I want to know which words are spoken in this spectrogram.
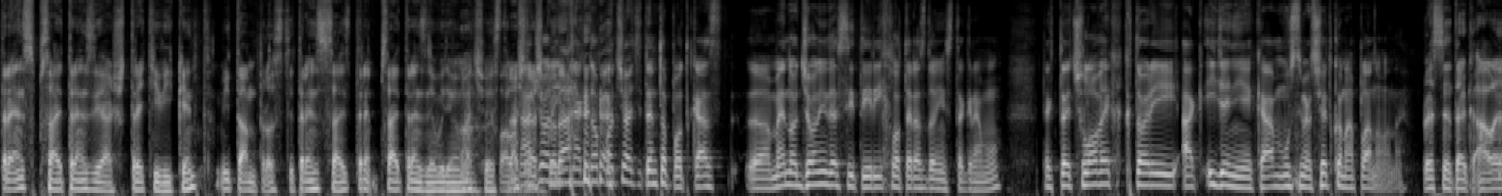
trans, Psytrance je až tretí víkend. My tam proste trans, Psy- Psytrance nebudeme mať, čo je strašná Na Johnny, škoda. inak dopočúvate tento podcast, eh, meno Johnny the City rýchlo teraz do Instagramu, tak to je človek, ktorý ak ide niekam, musí mať všetko naplánované. Presne tak, ale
